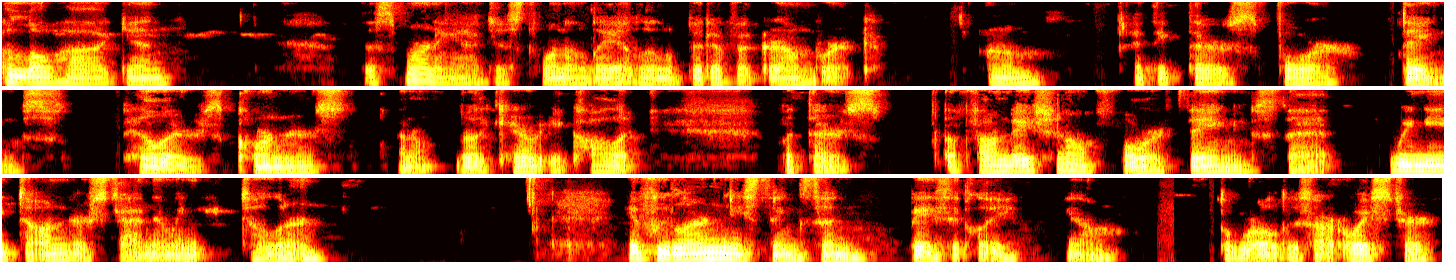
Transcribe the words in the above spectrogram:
Aloha again. This morning, I just want to lay a little bit of a groundwork. Um, I think there's four things pillars, corners, I don't really care what you call it, but there's a foundational four things that we need to understand and we need to learn. If we learn these things, then basically, you know, the world is our oyster.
